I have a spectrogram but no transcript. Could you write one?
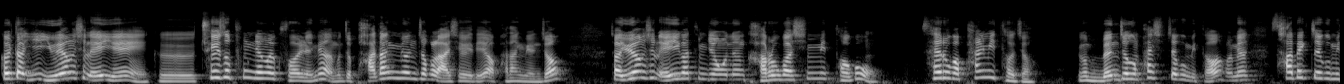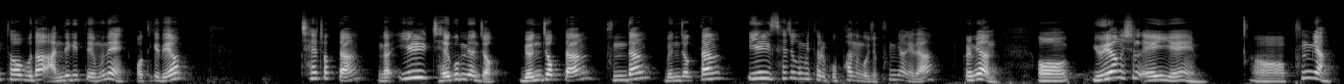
그 일단 이 요양실 A의 그 최소 풍량을 구하려면 먼저 바닥 면적을 아셔야 돼요. 바닥 면적. 자, 요양실 A 같은 경우는 가로가 10m고 세로가 8m죠. 이건 면적은 80제곱미터. 그러면 400제곱미터보다 안 되기 때문에 어떻게 돼요? 최적당, 그러니까 1제곱 면적, 면적당, 분당, 면적당 1세제곱미터를 곱하는 거죠. 풍량에다. 그러면 어, 요양실 A의 어, 풍량,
